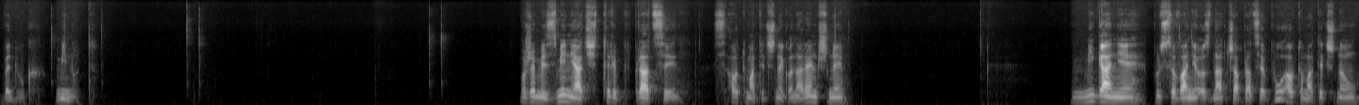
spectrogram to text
według minut. Możemy zmieniać tryb pracy z automatycznego na ręczny. Miganie, pulsowanie oznacza pracę półautomatyczną.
